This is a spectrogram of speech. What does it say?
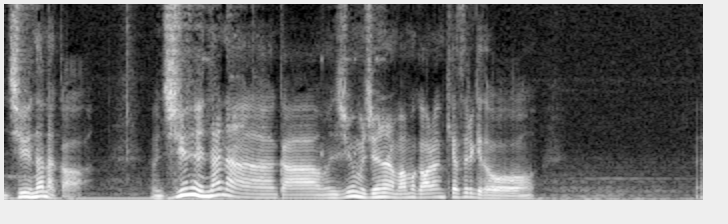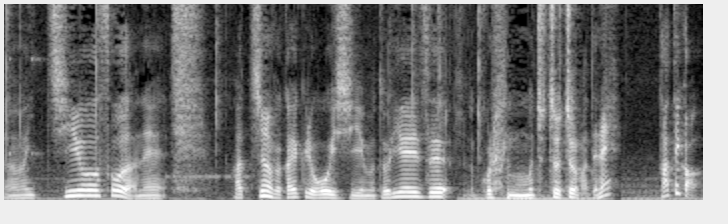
17か。17か、10も17もあんま変わらん気がするけど、一応そうだね。あっちの方が回復量多いし、まあ、とりあえず、これ、もうちょ、ちょ、ちょっと待ってね。あ、てか、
